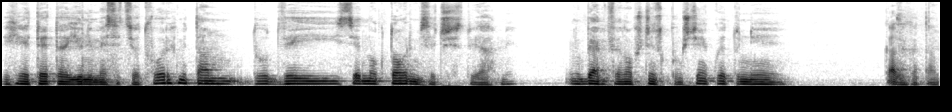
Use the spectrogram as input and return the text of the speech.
2003 юни месец се отворихме, там до 2007 октомври мисля, че стояхме. Но бяхме в едно общинско помещение, което ни казаха там,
